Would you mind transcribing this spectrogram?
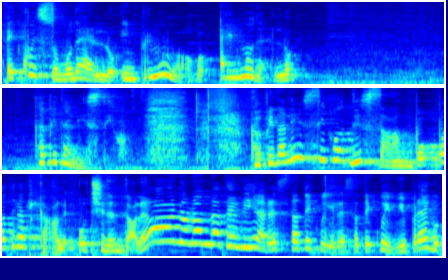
E questo modello in primo luogo è il modello capitalistico. Capitalistico di stampo patriarcale occidentale. Ah, non andate via, restate qui, restate qui, vi prego,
